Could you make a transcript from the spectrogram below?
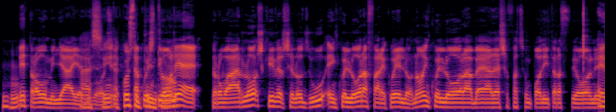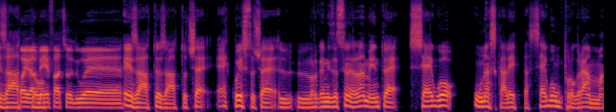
uh-huh. ne trovo migliaia eh, di voci. sì, la questione punto, è trovarlo scriverselo giù e in quell'ora fare quello no? In quell'ora beh adesso faccio un po' di trazioni esatto. poi vabbè faccio due esatto esatto. Cioè è questo cioè l'organizzazione dell'allenamento è seguo una scaletta seguo un programma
